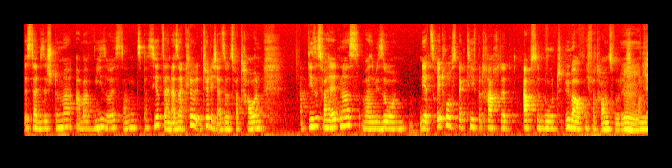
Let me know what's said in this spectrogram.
ist da diese Stimme, aber wie soll es sonst passiert sein? Also natürlich, also das Vertrauen, dieses Verhältnis war sowieso jetzt retrospektiv betrachtet absolut überhaupt nicht vertrauenswürdig mhm. und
